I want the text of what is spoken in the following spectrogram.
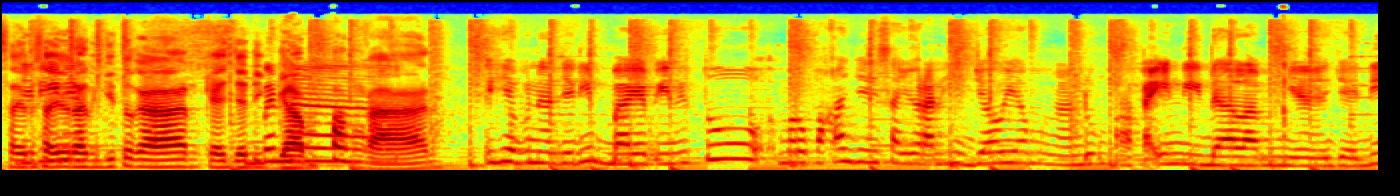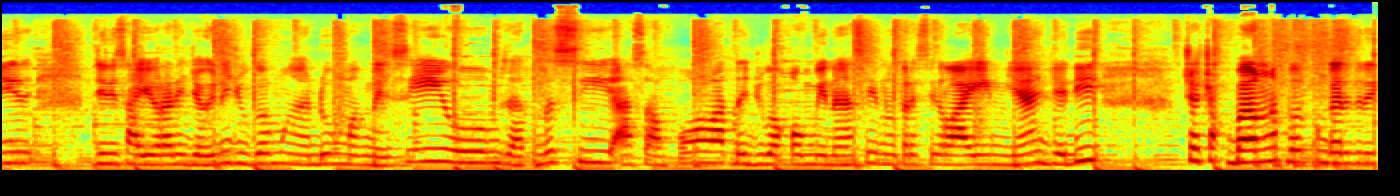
sayur-sayuran gitu kan, kayak jadi Bener. gampang kan. Iya benar, jadi bayam ini tuh merupakan jenis sayuran hijau yang mengandung protein di dalamnya. Jadi jenis sayuran hijau ini juga mengandung magnesium, zat besi, asam folat dan juga kombinasi nutrisi lainnya. Jadi cocok banget buat pengganti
